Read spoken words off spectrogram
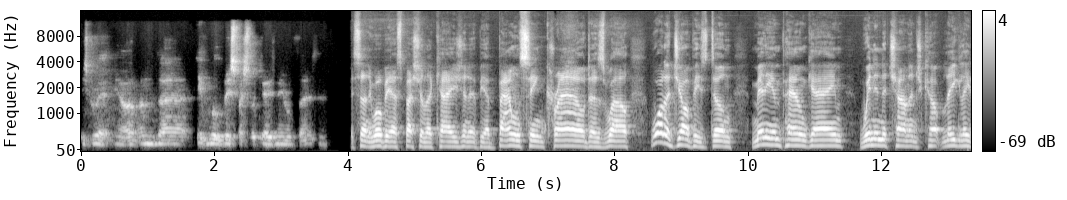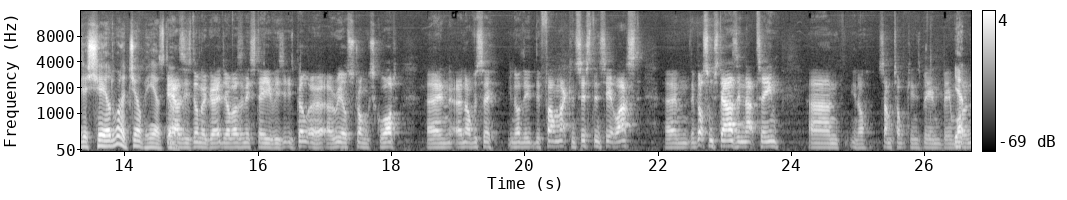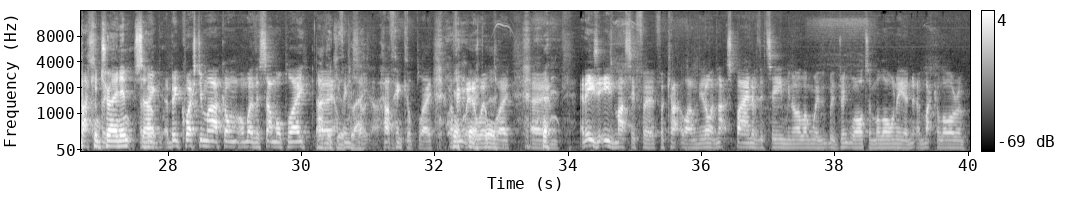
is great, you know, and uh, it will be a special occasion here on Thursday. It certainly will be a special occasion. It'll be a bouncing crowd as well. What a job he's done. Million pound game, winning the Challenge Cup, League Leader Shield. What a job he has done. He has. He's done a great job, hasn't he, Steve? He's, he's built a, a, real strong squad. And, and obviously, you know, they, they found that consistency at last. Um, they've got some stars in that team. And, you know, Sam Tompkins being, being yep, one. back in big, training. So. A big, a, big, question mark on, on whether Sam will play. I think uh, he'll I think play. So. I think he'll play. I think we will play. Um, and he's, he's massive for, for Catalan, you know, and that spine of the team, you know, along with, with Drinkwater, Maloney and, and McAlorum.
